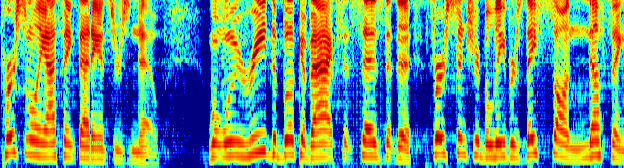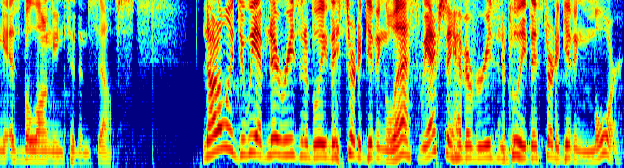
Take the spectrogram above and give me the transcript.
Personally, I think that answer is no. When, we read the book of Acts, it says that the first century believers, they saw nothing as belonging to themselves. Not only do we have no reason to believe they started giving less, we actually have every reason to believe they started giving more.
